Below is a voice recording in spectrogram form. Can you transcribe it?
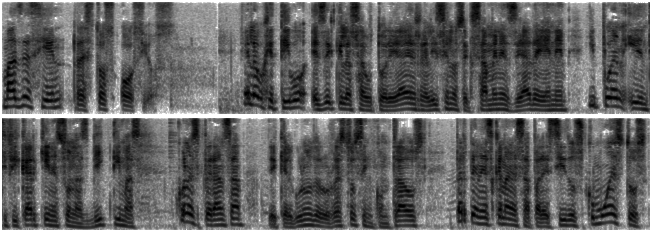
más de 100 restos óseos. El objetivo es de que las autoridades realicen los exámenes de ADN y puedan identificar quiénes son las víctimas, con la esperanza de que algunos de los restos encontrados pertenezcan a desaparecidos como estos,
